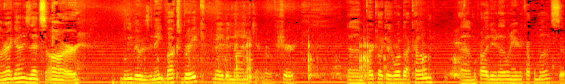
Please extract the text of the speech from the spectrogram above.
Alright, guys, that's our, I believe it was an 8 box break. May have been 9, I can't remember for sure. Um, cardcollectorsworld.com. Um, we'll probably do another one here in a couple months, so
